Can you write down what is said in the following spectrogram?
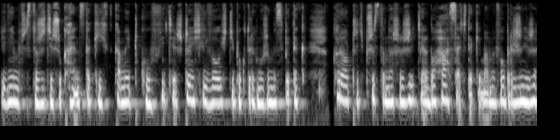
biegniemy przez to życie szukając takich kamyczków, wiecie, szczęśliwości, po których możemy sobie tak kroczyć przez to nasze życie albo hasać. Takie mamy wyobrażenie, że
